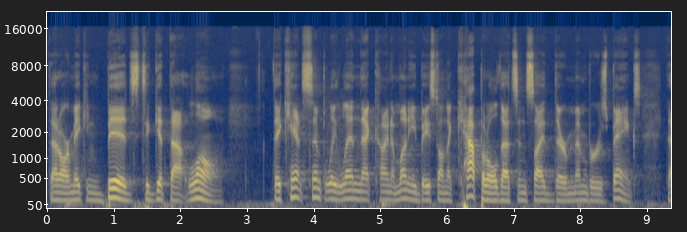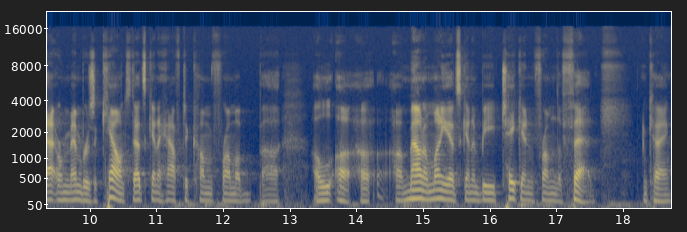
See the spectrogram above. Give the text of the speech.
that are making bids to get that loan. They can't simply lend that kind of money based on the capital that's inside their members' banks, that or members' accounts. That's going to have to come from a, uh, a, a, a amount of money that's going to be taken from the Fed. Okay.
